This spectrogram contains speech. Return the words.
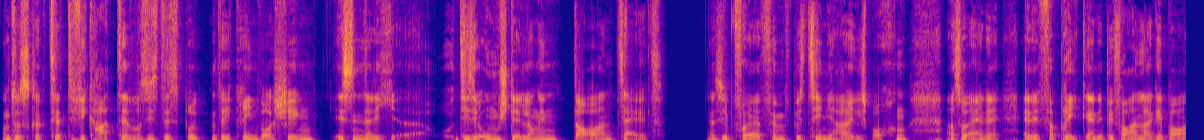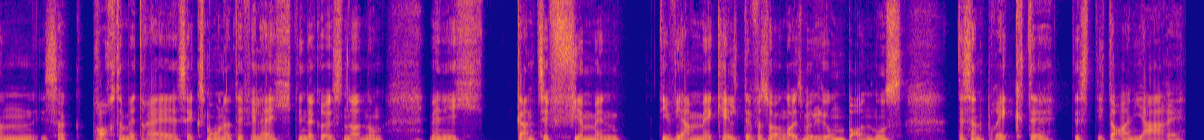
Und du hast gesagt, Zertifikate, was ist das Brückentee Greenwashing? Es sind natürlich, äh, diese Umstellungen dauern Zeit. Also ich habe vorher fünf bis zehn Jahre gesprochen. Also eine, eine Fabrik, eine PV-Anlage bauen, ich sag, braucht einmal drei, sechs Monate vielleicht in der Größenordnung. Wenn ich ganze Firmen, die Wärme, Kälteversorgung, alles mögliche umbauen muss, das sind Projekte, das, die dauern Jahre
